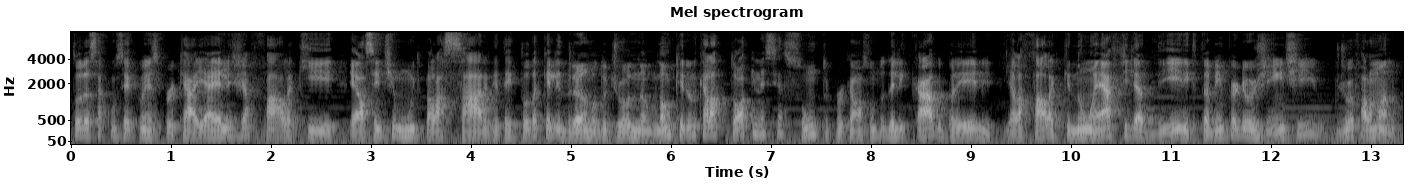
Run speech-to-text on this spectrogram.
toda essa consequência, porque aí a Ellie já fala que ela sente muito pela Sarah, que tem todo aquele drama do Joe não, não querendo que ela toque nesse assunto, porque é um assunto delicado para ele. E ela fala que não é a filha dele, que também perdeu gente, e o Joe fala, mano,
